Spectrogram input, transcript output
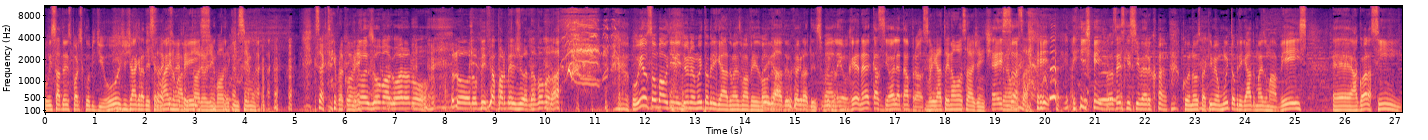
o Estadão Esporte Clube de hoje. Já agradecendo mais uma vez. hoje em volta aqui em cima. o que será que tem para comer? Nós vamos agora no, no, no bife à parmejana. Vamos lá. Wilson Baldini Júnior, muito obrigado mais uma vez. Obrigado, eu que agradeço. Obrigado. Valeu. Renan Cassioli, até a próxima. Obrigado, tô indo almoçar, gente. É isso aí. e, gente, vocês que estiveram conosco aqui, meu muito obrigado mais uma vez. É, agora sim,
